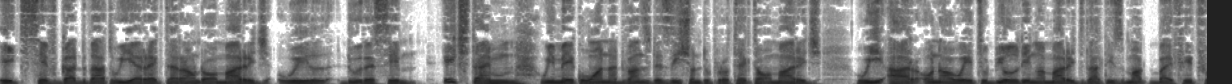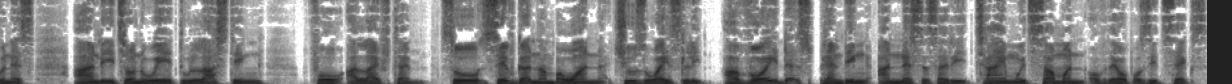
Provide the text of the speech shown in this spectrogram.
Each safeguard that we erect around our marriage will do the same. Each time we make one advanced decision to protect our marriage, we are on our way to building a marriage that is marked by faithfulness and it's on way to lasting for a lifetime. So safeguard number one, choose wisely. Avoid spending unnecessary time with someone of the opposite sex.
